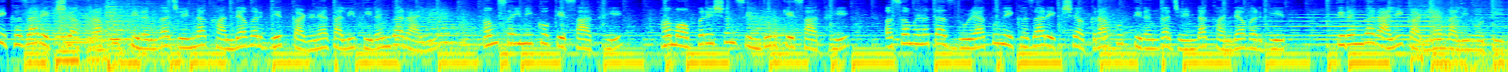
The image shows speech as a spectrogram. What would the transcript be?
एक हजार एकशे अकरा फूट तिरंगा झेंडा खांद्यावर घेत काढण्यात आली तिरंगा रॅली. हम सैनिको के साथ हे हम ऑपरेशन सिंदूर के साथ हे असं म्हणत आज धुळ्यातून एक हजार एकशे अकरा फूट तिरंगा झेंडा खांद्यावर घेत तिरंगा रॅली काढण्यात आली होती.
